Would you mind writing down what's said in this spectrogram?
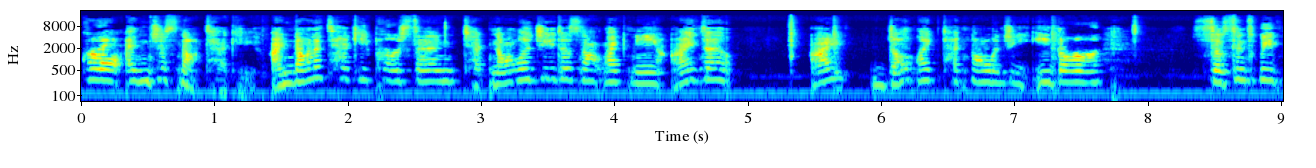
girl, I'm just not techie. I'm not a techie person. Technology does not like me. I don't, I don't like technology either. So since we've,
